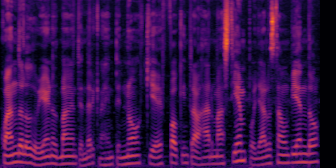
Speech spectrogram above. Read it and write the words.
cuando los gobiernos van a entender que la gente no quiere fucking trabajar más tiempo. Ya lo estamos viendo,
